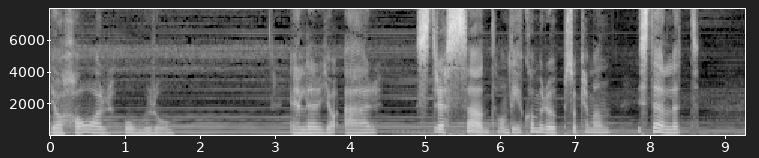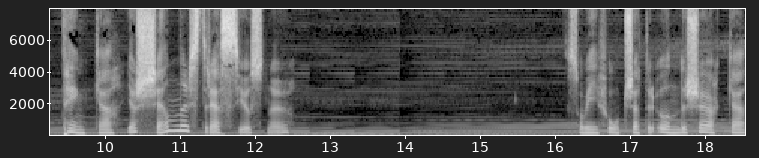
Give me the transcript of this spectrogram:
Jag har oro. Eller jag är stressad. Om det kommer upp så kan man istället tänka, jag känner stress just nu. Så vi fortsätter undersöka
